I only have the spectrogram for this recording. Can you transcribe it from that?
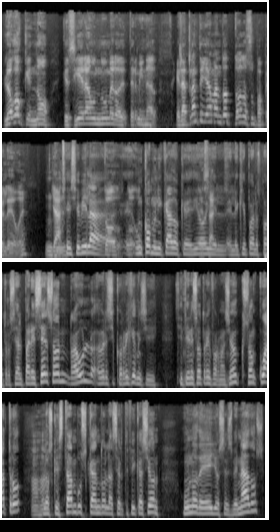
Luego que no, que sí era un número determinado. Uh -huh. El Atlante ya mandó todo su papeleo, ¿eh? Ya. Sí, sí vi la, todo, todo. un comunicado que dio Exacto. hoy el, el, equipo de los Potros. Y al parecer son, Raúl, a ver si corrígeme si, si tienes otra información, son cuatro Ajá. los que están buscando la certificación. Uno de ellos es Venados,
